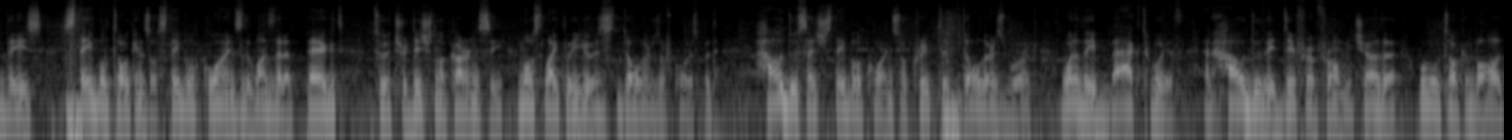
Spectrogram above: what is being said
these stable tokens or stable coins, the ones that are pegged to a traditional currency, most likely US dollars of course, but how do such stable coins or crypto dollars work? What are they backed with? And how do they differ from each other? We will talk about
